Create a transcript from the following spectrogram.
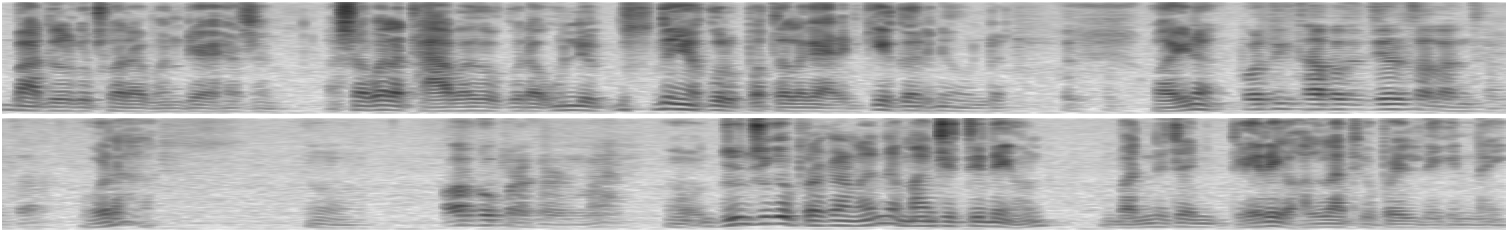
बादलको छोरा भनिरहेका छन्। सबैलाई थाहा भएको कुरा उनले नयाँ कुरो पत्ता लगाएर के गर्ने हुन् होइन? प्रतीक थापा त जेल चलान्छ त। हो र। अर्को प्रकरणमा? जुनसुकै प्रकरण होइन मान्छे तिनै हुन्। भन्ने चाहिँ धेरै हल्ला थियो पहिलेदेखि नै।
